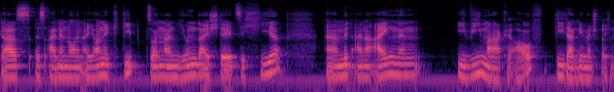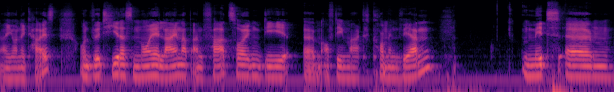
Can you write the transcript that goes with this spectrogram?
dass es einen neuen Ionic gibt, sondern Hyundai stellt sich hier äh, mit einer eigenen EV-Marke auf, die dann dementsprechend Ionic heißt und wird hier das neue Lineup an Fahrzeugen, die ähm, auf den Markt kommen werden, mit ähm,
